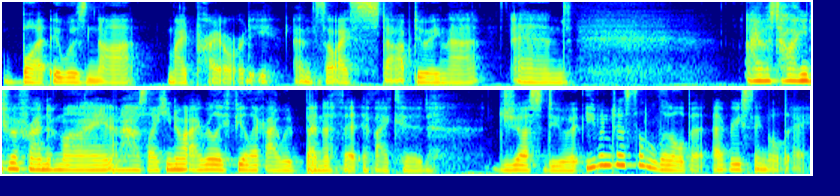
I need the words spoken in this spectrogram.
but it was not my priority. And so I stopped doing that. And I was talking to a friend of mine and I was like, you know? I really feel like I would benefit if I could just do it, even just a little bit every single day.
